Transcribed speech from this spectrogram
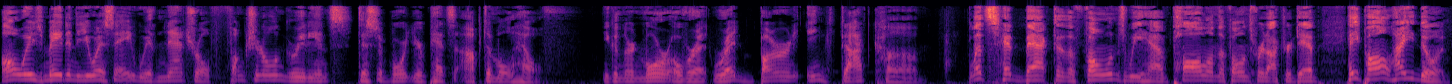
Always made in the USA with natural functional ingredients to support your pet's optimal health. You can learn more over at redbarninc.com. Let's head back to the phones. We have Paul on the phones for Dr. Deb. Hey, Paul, how you doing?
